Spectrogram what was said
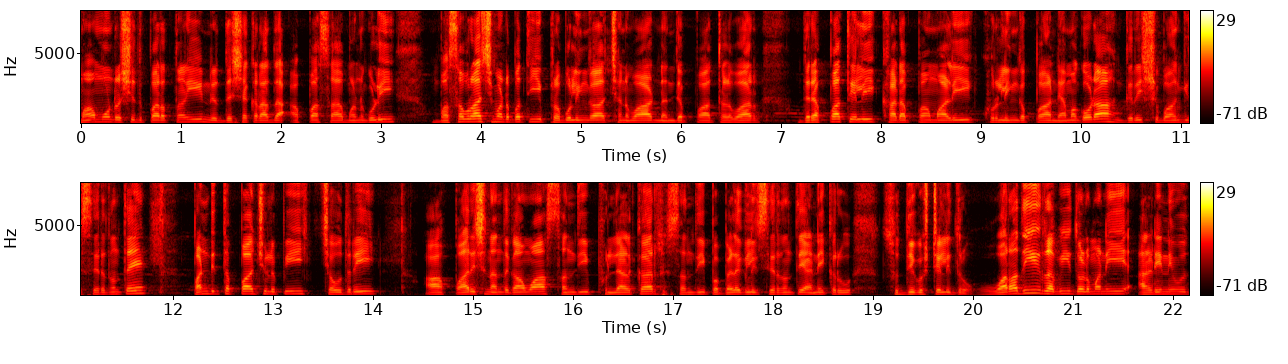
ಮಾಮೂನ್ ರಶೀದ್ ಪಾರತ್ನಳ್ಳಿ ನಿರ್ದೇಶಕರಾದ ಅಪ್ಪ ಸಾ. ಮಣಗುಳಿ, ಬಸವರಾಜ್ ಮಠಪತಿ ಪ್ರಭುಲಿಂಗ ಚನವಾಡ್ ನಂದ್ಯಪ್ಪ ತಳವಾರ್ ದರಪ್ಪ ತೇಲಿ ಕಾಡಪ್ಪ ಮಾಳಿ ಕುರಲಿಂಗಪ್ಪ ನ್ಯಾಮಗೌಡ ಗಿರೀಶ್ ಬಾಂಗಿ ಸೇರಿದಂತೆ ಪಂಡಿತಪ್ಪ ಚುಲುಪಿ ಚೌಧರಿ ಆ ಪಾರಿಶ್ ನಂದಗಾಂವ ಸಂದೀಪ್ ಹುಲ್ಯಾಳ್ಕರ್ ಸಂದೀಪ್ ಬೆಳಗಲಿ ಸೇರಿದಂತೆ ಅನೇಕರು ಸುದ್ದಿಗೋಷ್ಠಿಯಲ್ಲಿದ್ದರು. ವರದಿ ರವಿ ದೊಡಮನಿ ಅರಡಿ ನ್ಯೂಸ್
